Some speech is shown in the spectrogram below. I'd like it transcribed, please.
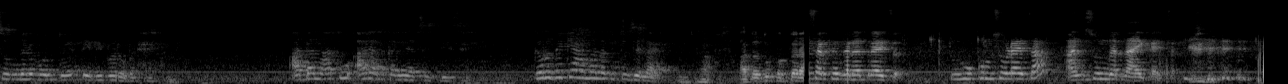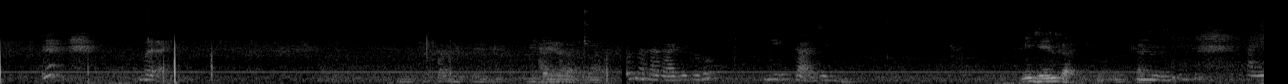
सुंदर बोलतोय ते बी बरोबर आहे. आता ना तू आराम करण्याचंच दिस आहे. करू दे की आम्हाला बी तुझे लाय हा. आता तू फक्त सारखं घरात राहायचं. तू हुकूम सोडायचा आणि सुंदर ना ऐकायचा. बरं आहे. खरंच नका काळजी करू? मी काळजी घेईन. मी घेईल काळजी. मी काळजी. आई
